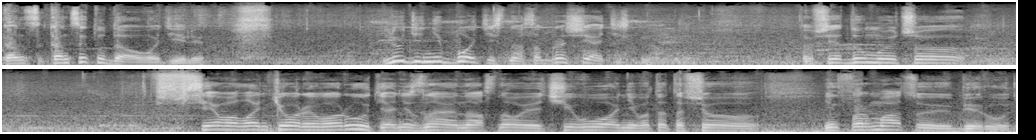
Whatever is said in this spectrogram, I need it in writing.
Концы, концы туда уводили. Люди, не бойтесь нас, обращайтесь к нам. То все думают, что все волонтеры воруют, я не знаю на основе чего они вот это все информацию берут.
